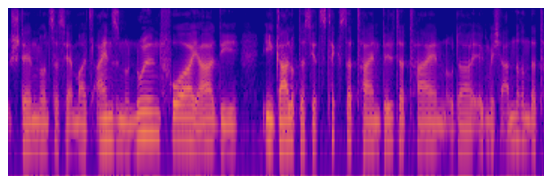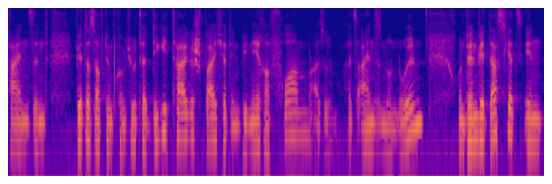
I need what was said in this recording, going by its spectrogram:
stellen wir uns das ja immer als Einsen und Nullen vor, ja, die, egal ob das jetzt Textdateien, Bilddateien oder irgendwelche anderen Dateien sind, wird das auf dem Computer digital gespeichert in binärer Form, also als Einsen und Nullen. Und wenn wir das jetzt in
